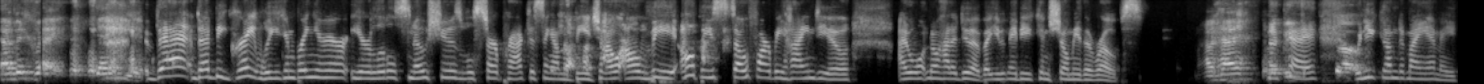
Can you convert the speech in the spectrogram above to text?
That'd be great. Thank you. That that'd be great. Well, you can bring your your little snowshoes. We'll start practicing on the beach. I'll I'll be I'll be so far behind you. I won't know how to do it, but you maybe you can show me the ropes. Okay. Okay. When you come to Miami.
